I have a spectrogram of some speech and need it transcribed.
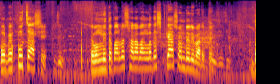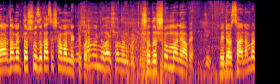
পড়বে পঁচাশি। এবং নিতে পারবে সারা বাংলাদেশ ক্যাশ অন ডেলিভারিতে। দরদামের তো সুযোগ আছে সামান্য একটু করে। সামান্য ভাই সম্মান করতে হবে। শুধু সম্মানে হবে। জি। ভিডিওর ছয় নাম্বার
